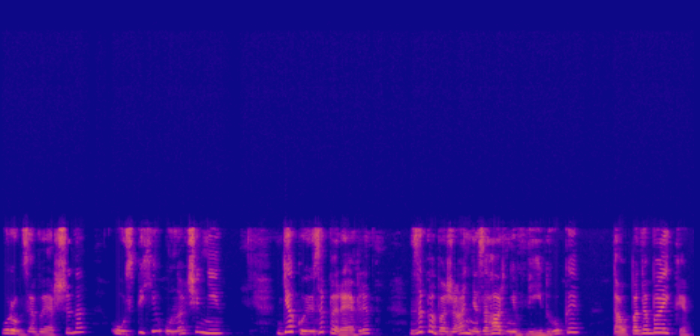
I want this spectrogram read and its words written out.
Урок завершено. Успіхів у навчанні. Дякую за перегляд, за побажання, за гарні відгуки та вподобайки.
